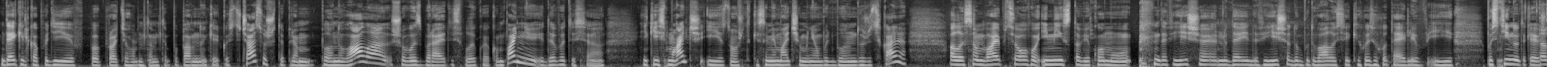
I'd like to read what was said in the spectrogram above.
декілька подій протягом там, типу, певної кількості часу, що ти прям планувала, що ви збираєтесь великою компанією і дивитеся якийсь матч. І знову ж таки, самі матчі мені, мабуть, були не дуже цікаві. Але сам вайб цього і міста, в якому дофігіше людей, дофігіше добудувалося якихось готелів, і постійно таке Та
